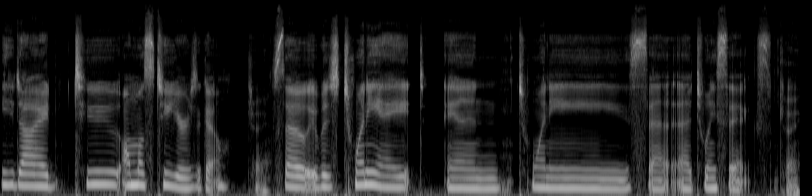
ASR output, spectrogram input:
he died two almost two years ago. Okay. So it was 28 and 20, uh, 26 Okay.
